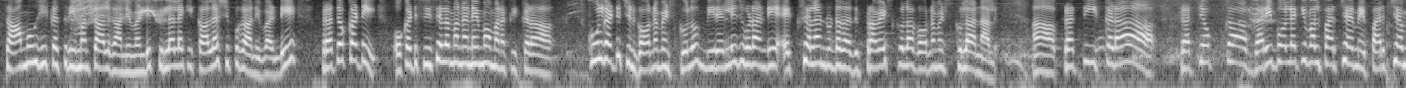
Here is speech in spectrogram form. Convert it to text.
సామూహిక శ్రీమంతాలు కానివ్వండి పిల్లలకి స్కాలర్షిప్ కానివ్వండి ప్రతి ఒక్కటి ఒకటి శ్రీశైలం అన్ననేమో మనకి ఇక్కడ స్కూల్ కట్టించింది గవర్నమెంట్ స్కూల్. మీరు వెళ్ళి చూడండి ఎక్సలెంట్ ఉంటుంది అది. ప్రైవేట్ స్కూలా గవర్నమెంట్ స్కూలా అనాలి. ప్రతి ఇక్కడ ప్రతి ఒక్క గరీబోళ్ళకి వాళ్ళు పరిచయమే. పరిచయం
